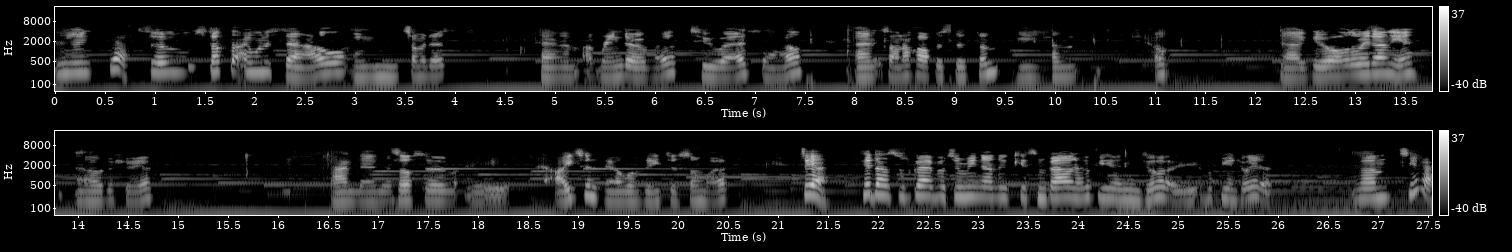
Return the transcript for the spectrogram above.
And yeah, so stuff that I want to sell, and some of this um, I've ringed over to uh, sell, and it's on a hopper system. Um, so, uh, go all the way down here, I'll just show you. And then there's also a item elevator somewhere. So yeah, hit that subscribe button, ring that notification bell, and I hope you enjoy. Hope you enjoyed it. Um, so yeah.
